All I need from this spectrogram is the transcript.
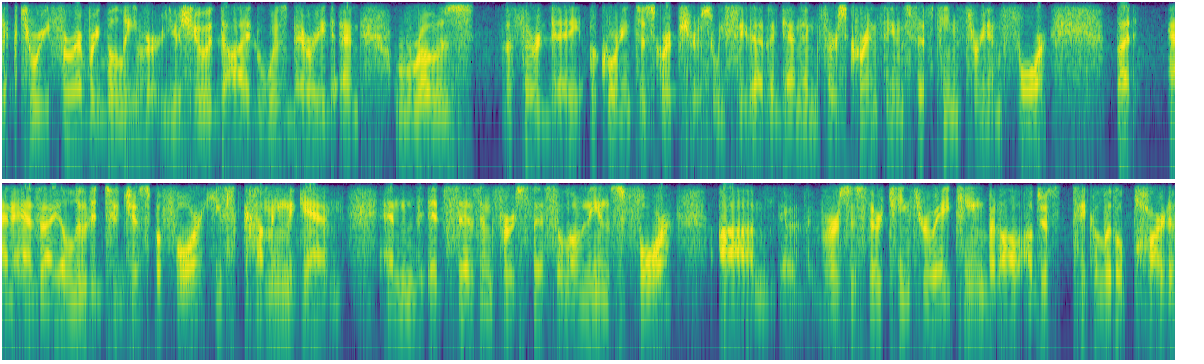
victory for every believer. Yeshua died, was buried, and rose the third day according to scriptures. We see that again in 1 Corinthians 15, 3 and 4. But and as I alluded to just before, he's coming again. And it says in 1 Thessalonians 4, um, verses 13 through 18, but I'll, I'll just take a little part of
